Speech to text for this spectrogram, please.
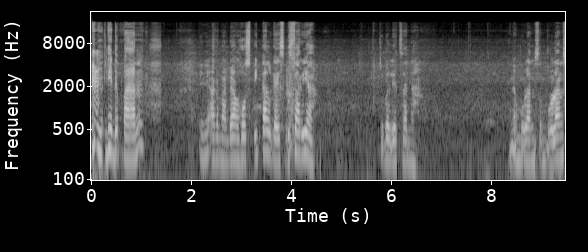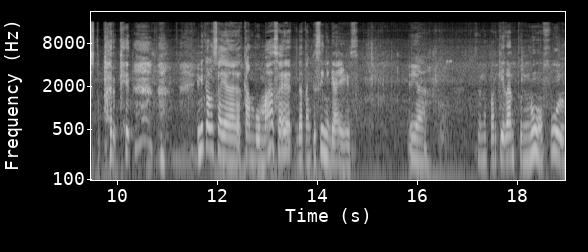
di depan. Ini armada hospital guys, besar ya. Coba lihat sana. Ini ambulans ambulans parkir. Ini kalau saya Kambuma, saya datang ke sini guys. Iya. Sana parkiran penuh full.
